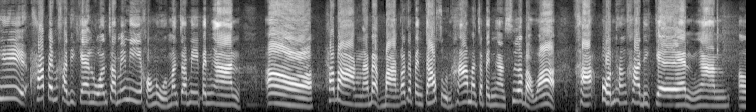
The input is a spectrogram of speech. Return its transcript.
พี่ถ้าเป็นคาร์ดิแกนล้วนจะไม่มีของหนูมันจะมีเป็นงานเอ่อถ้าบางนะแบบบางก็จะเป็น 905 มันจะเป็นงานเสื้อแบบว่าคะปนทั้งคาร์ดิแกน งานเอ่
